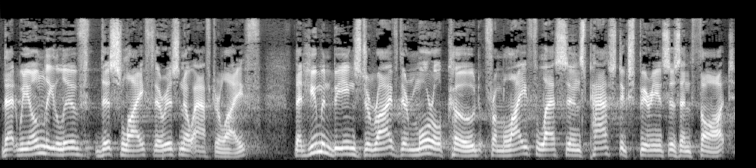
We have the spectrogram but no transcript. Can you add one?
that we only live this life, there is no afterlife, that human beings derive their moral code from life lessons, past experiences, and thought,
